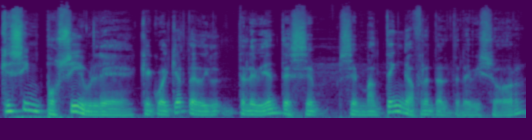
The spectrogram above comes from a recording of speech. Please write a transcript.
que es imposible que cualquier televidente se, se, mantenga frente al televisor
